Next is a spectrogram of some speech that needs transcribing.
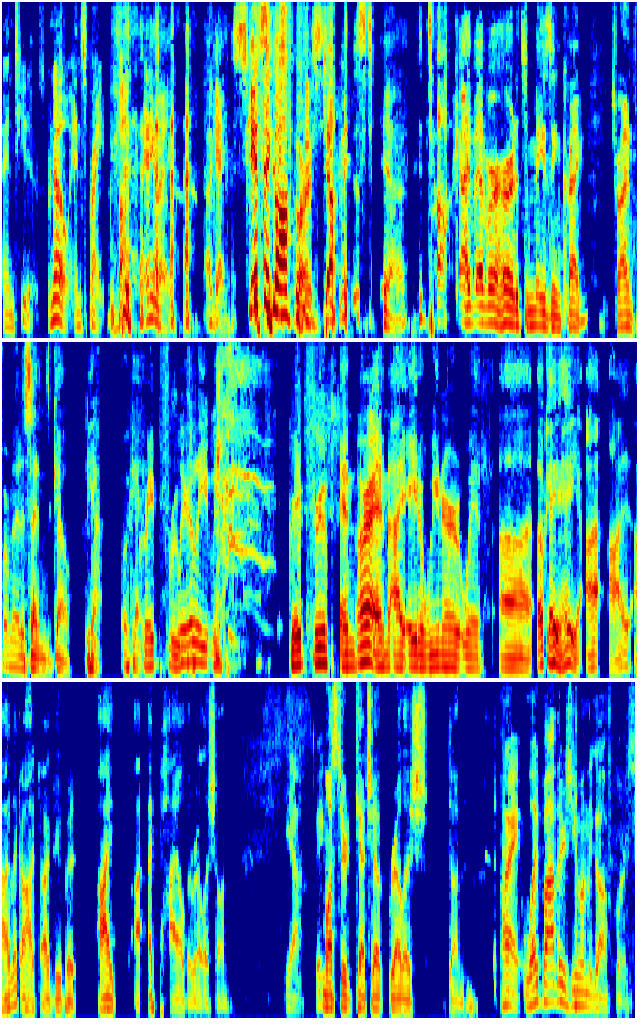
and Tito's. No, and Sprite. Fuck. Anyway, okay. Skip the golf course. The dumbest Yeah. talk I've ever heard. It's amazing, Craig. Try and formulate a sentence. Go. Yeah. Okay. Grapefruit. Clearly, we, grapefruit and All right. and I ate a wiener with uh okay hey I I, I like a hot dog dude but I I, I pile the relish on yeah. Big- mustard ketchup relish done All right. What bothers you on the golf course?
